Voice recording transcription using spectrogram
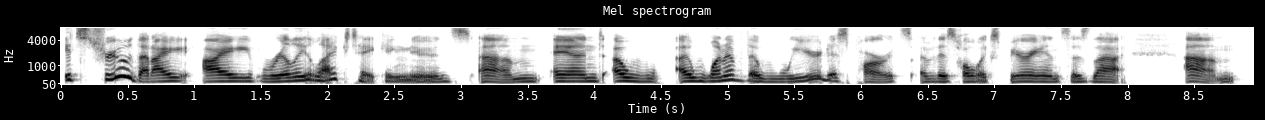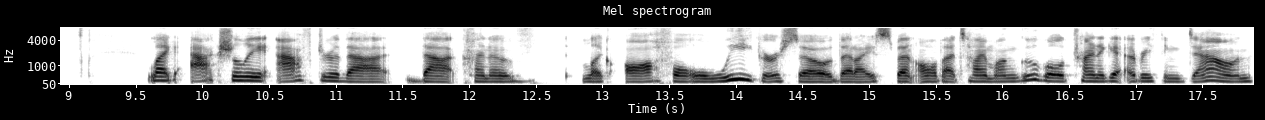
it's true that I I really like taking nudes. Um, and a, a, one of the weirdest parts of this whole experience is that um, like actually after that that kind of like awful week or so that I spent all that time on Google trying to get everything down,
